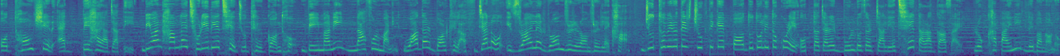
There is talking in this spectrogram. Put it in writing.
ও ধ্বংসের এক বেহায়া জাতি। বিমান হামলায় ছড়িয়ে দিয়েছে যুদ্ধের গন্ধ। বেইমানি, নাফরমানি, ওয়াদার বরখেলাফ যেন ইসরায়েলের রন্ধ্রে রন্ধ্রে লেখা। যুদ্ধবিরতির চুক্তিকে পদদলিত করে অত্যাচারের বুলডোজার চালিয়েছে তারা গাজায়। রক্ষা পায়নি লেবাননও।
